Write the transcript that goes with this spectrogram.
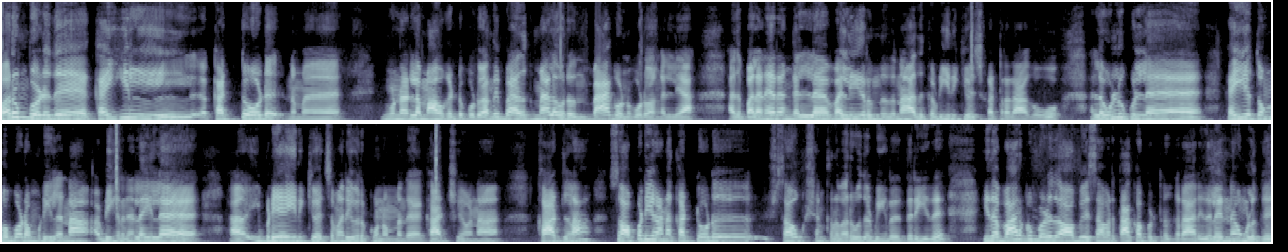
வரும்பொழுது கையில் கட்டோடு நம்ம முன்னாடிலாம் மாவு கட்டு போடுவாங்க. இப்போ அதுக்கு மேலே ஒரு பேக் ஒன்று போடுவாங்க இல்லையா? அது பல நேரங்களில் வலி இருந்ததுன்னா அதுக்கு அப்படி இறுக்கி வச்சு கட்டுறதாகவோ அல்ல உள்ளுக்குள்ளே கையை தொங்க போட முடியலன்னா அப்படிங்கிற நிலையில் இப்படியே இறுக்கி வச்ச மாதிரி இருக்கும். நம்ம அந்த காட்சி வேணால் காட்டலாம். ஸோ அப்படியான கட்டோடு சவுக் சங்கர் வருவது அப்படிங்கிறது தெரியுது. இதை பார்க்கும் பொழுது ஆப்வியஸாக அவர் தாக்கப்பட்டிருக்கிறார். இதில் என்ன உங்களுக்கு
